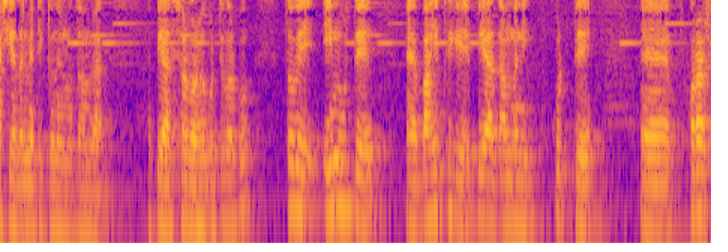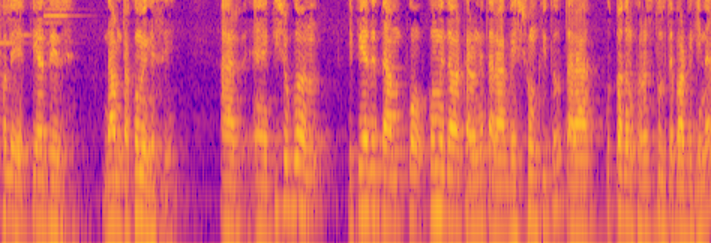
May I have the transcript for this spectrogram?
আশি হাজার মেট্রিক টনের মতো আমরা পেঁয়াজ সরবরাহ করতে পারব। তবে এই মুহূর্তে বাহির থেকে পেঁয়াজ আমদানি করতে করার ফলে পেঁয়াজের দামটা কমে গেছে। আর কৃষকগণ এই পেঁয়াজের দাম কমে যাওয়ার কারণে তারা বেশ শঙ্কিত, তারা উৎপাদন খরচ তুলতে পারবে কিনা।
